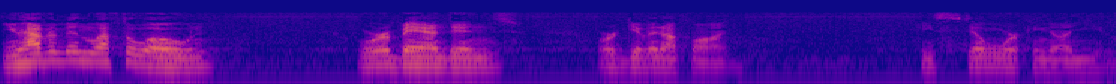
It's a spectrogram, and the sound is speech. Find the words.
You haven't been left alone or abandoned or given up on. He's still working on you.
